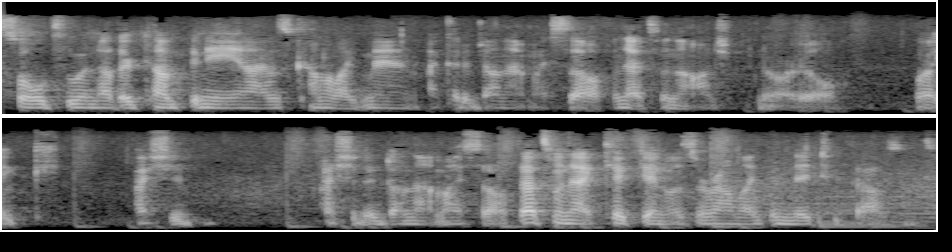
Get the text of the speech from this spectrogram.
sold to another company, and I was kind of like, man, I could have done that myself, and that's when the entrepreneurial, like, I should, I should have done that myself. That's when that kicked in. Was around like the mid 2000s.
